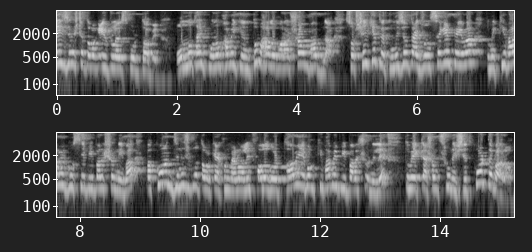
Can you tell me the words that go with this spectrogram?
এই জিনিসটা তোমাকে ইউটিলাইজ করতে হবে। অন্যথায় কোনোভাবেই কিন্তু ভালো করা সম্ভব না। সো সেই ক্ষেত্রে তুমি যেহেতু একজন সেকেন্ড টাইমার তুমি কীভাবে গুছিয়ে প্রিপারেশন নিবা বা কোন জিনিসগুলো তোমাকে এখন ম্যানুয়ালি ফলো করতে হবে এবং কীভাবে প্রিপারেশন নিলে তুমি একটা আসন সুনিশ্চিত করতে পারো।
